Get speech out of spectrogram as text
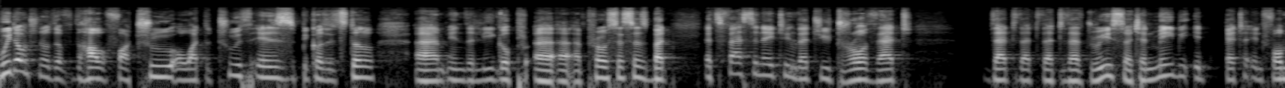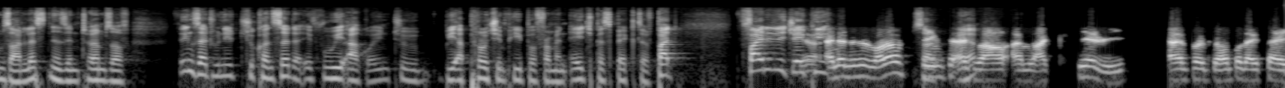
we don't know the, the- how far true or what the truth is because it's still um, in the legal pr- uh, uh, uh, processes but it's fascinating that you draw that that that that that research and maybe it better informs our listeners in terms of things that we need to consider if we are going to be approaching people from an age perspective but finally jp Yeah, and then there's a lot of Sorry, things as yeah. well, um, like theories. And for example, they say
